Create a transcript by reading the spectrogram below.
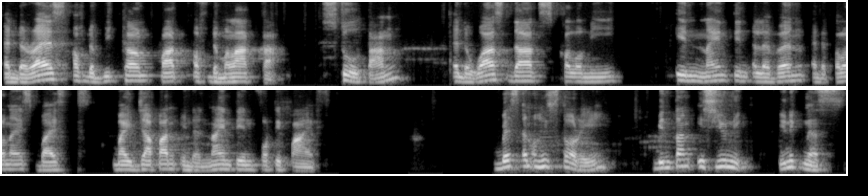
and the rest of the become part of the Malacca Sultan and the was Dutch colony in 1911 and colonized by, by Japan in the 1945. Based on history, Bintan is unique, uniqueness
